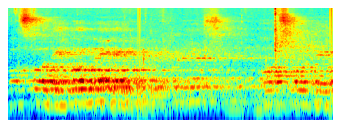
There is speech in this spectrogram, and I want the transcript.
Господи, помилуй, Господи,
